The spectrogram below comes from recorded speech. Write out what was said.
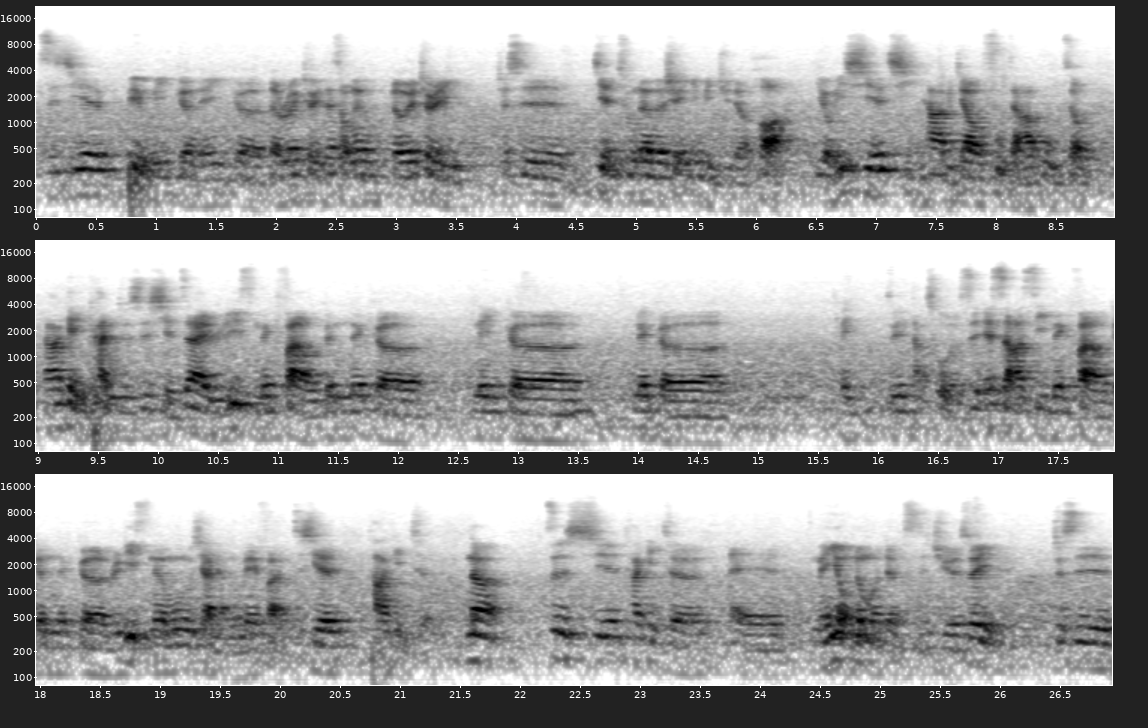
直接 build 一个那一个 directory，再从那个 directory 就是建出那个选 image 的话，有一些其他比较复杂的步骤，大家可以看，就是写在 release make file 跟那个那个那个，这边打错了，是 src make file 跟那个 release 那个目录下两个 make file 这些 target，那这些 target 呃没有那么的直觉，所以。就是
